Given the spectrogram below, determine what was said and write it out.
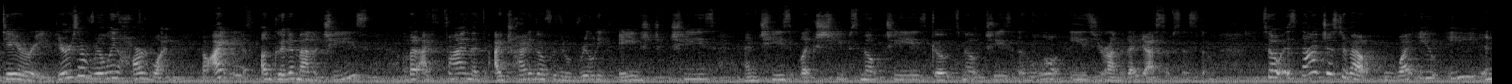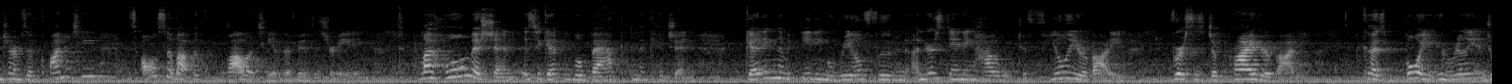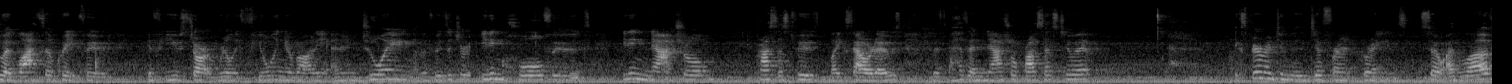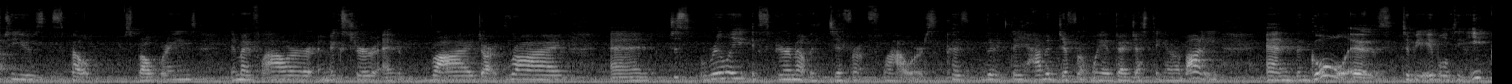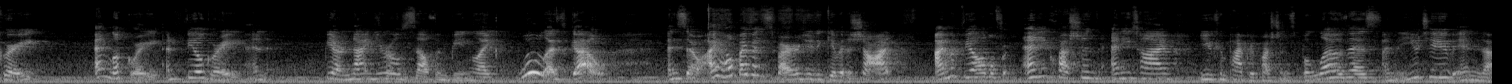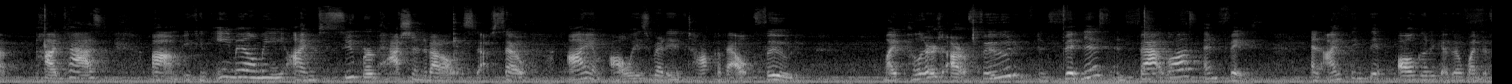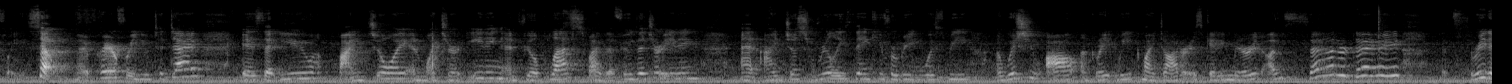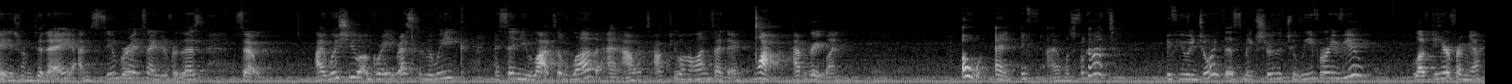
Dairy. there's a really hard one. Now I eat a good amount of cheese, but I find that I try to go for the really aged cheese and cheese like sheep's milk cheese, goat's milk cheese is a little easier on the digestive system. So it's not just about what you eat in terms of quantity, it's also about the quality of the foods that you're eating. My whole mission is to get people back in the kitchen, getting them eating real food and understanding how to fuel your body versus deprive your body. Because boy, you can really enjoy lots of great food if you start really fueling your body and enjoying the foods that you're eating whole foods, eating natural processed foods like sourdoughs that has a natural process to it experimenting with different grains. So I love to use spelt, spelt grains in my flour mixture and rye, dark rye, and just really experiment with different flours because they have a different way of digesting in our body. And the goal is to be able to eat great and look great and feel great and be our nine year old self and being like, woo, let's go. And so I hope I've inspired you to give it a shot. I'm available for any questions anytime. You can pop your questions below this on the YouTube, in the podcast. Um, you can email me. I'm super passionate about all this stuff. So I am always ready to talk about food. My pillars are food and fitness and fat loss and faith. And I think they all go together wonderfully. So, my prayer for you today is that you find joy in what you're eating and feel blessed by the food that you're eating. And I just really thank you for being with me. I wish you all a great week. My daughter is getting married on Saturday. That's three days from today. I'm super excited for this. So, I wish you a great rest of the week. I send you lots of love, and I will talk to you all on Sunday. Mwah! Have a great one. Oh, and if I almost forgot, if you enjoyed this, make sure that you leave a review. Love to hear from you.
